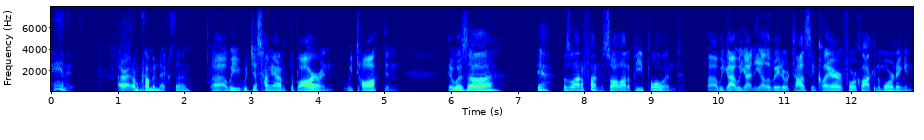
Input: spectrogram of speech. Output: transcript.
Damn it! All right, I'm coming next time. Uh, we we just hung out at the bar and we talked, and it was uh, yeah, it was a lot of fun. We saw a lot of people, and uh, we got we got in the elevator with Todd Sinclair at four o'clock in the morning, and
